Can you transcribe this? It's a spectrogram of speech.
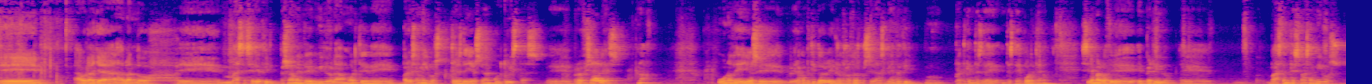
Eh, ahora ya hablando eh, más en serio, decir, personalmente he vivido la muerte de varios amigos. Tres de ellos eran culturistas. Eh, ¿Profesionales? No. Uno de ellos era competidor y los otros dos pues, eran simplemente decir, practicantes de, este deporte. ¿no? Sin embargo, he perdido bastantes más amigos,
